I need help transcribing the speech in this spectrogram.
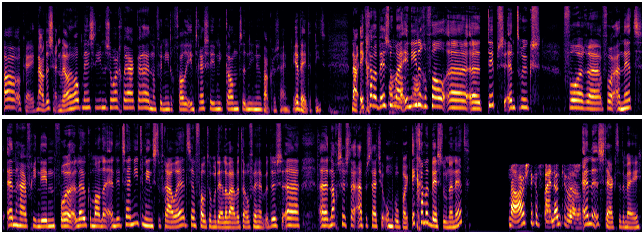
Oh, oké. Nou, er zijn wel een hoop mensen die in de zorg werken. En of in ieder geval de interesse in die kant en die nu wakker zijn. Je weet het niet. Nou, ik ga mijn best doen, maar in ieder geval eh, eh, tips en trucs voor, eh, voor Annette en haar vriendin, voor leuke mannen. En dit zijn niet de minste vrouwen, hè? Het zijn fotomodellen waar we het over hebben. Dus eh eh nachtzuster, apenstaatje, omroep. Ik ga mijn best doen, Annette. Nou, hartstikke fijn, dankjewel. En sterkte ermee.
